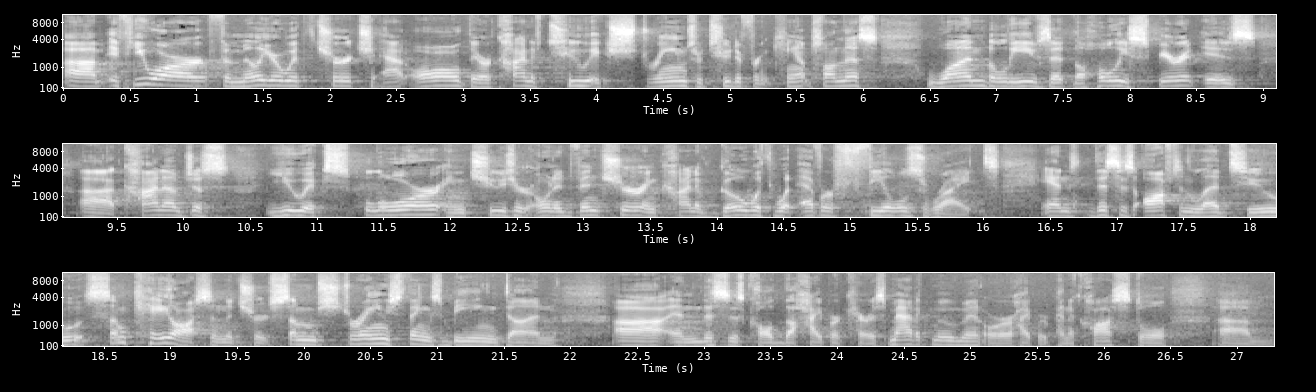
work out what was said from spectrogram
um, if you are familiar with church at all, there are kind of two extremes or two different camps on this. One believes that the Holy Spirit is uh, kind of just you explore and choose your own adventure and kind of go with whatever feels right. And this has often led to some chaos in the church, some strange things being done. Uh, and this is called the hyper charismatic movement or hyper Pentecostal. Um,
